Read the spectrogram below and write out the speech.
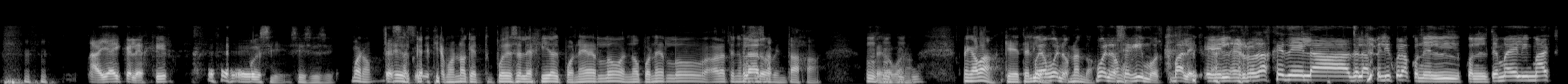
ahí hay que elegir. Pues sí, sí, sí, sí. Bueno, es, lo que decíamos, ¿no? Que tú puedes elegir el ponerlo, el no ponerlo. Ahora tenemos esa ventaja. Pero bueno. Venga, va, que te lío, bueno, bueno, seguimos. Vale, el, rodaje de la, de la, película con el, con el tema del IMAX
